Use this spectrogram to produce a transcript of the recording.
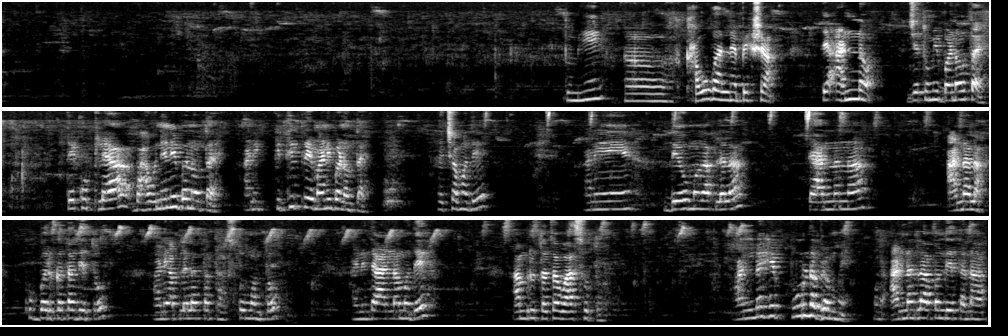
तुम्ही खाऊ घालण्यापेक्षा ते अन्न जे तुम्ही बनवताय ते कुठल्या भावनेने बनवताय आणि किती प्रेमाने बनवताय ह्याच्यामध्ये आणि देव मग आपल्याला त्या अन्नांना अन्नाला खूप बरकता देतो आणि आपल्याला तथास्तो म्हणतो आणि त्या अन्नामध्ये अमृताचा वास होतो. अन्न हे पूर्ण ब्रह्म आहे. अण्णाला अन्नाला आपण देताना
